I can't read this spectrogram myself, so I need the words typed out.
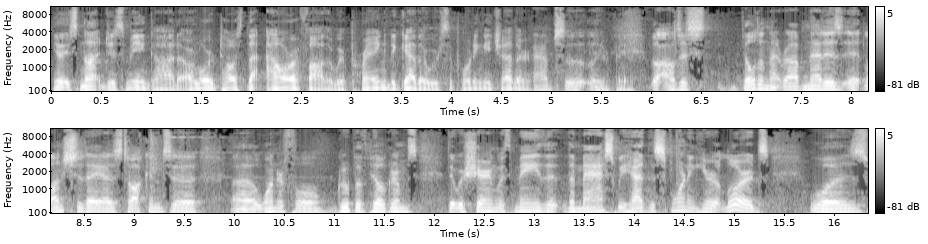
you know it's not just me and God. Our Lord taught us the Our Father. We're praying together. We're supporting each other. Absolutely. Well, I'll just build on that, Rob. And that is at lunch today, I was talking to a wonderful group of pilgrims that were sharing with me that the Mass we had this morning here at Lourdes was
